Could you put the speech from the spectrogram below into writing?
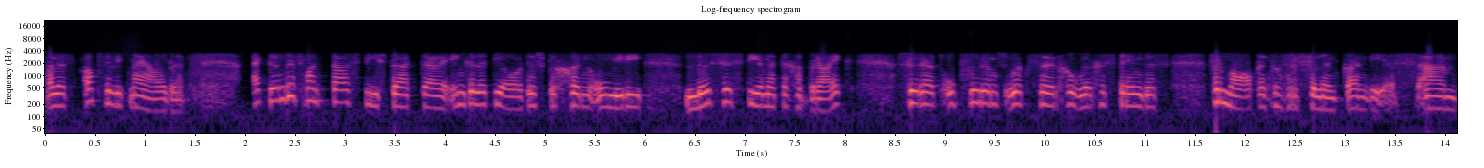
Hulle is absoluut my helde. Ek dink dit is fantasties dat uh, enkele teaters begin om hierdie lusstelsels te gebruik sodat opvoerings ook vir gehoorgestremdes vermaaklik en vervullend kan wees. Um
